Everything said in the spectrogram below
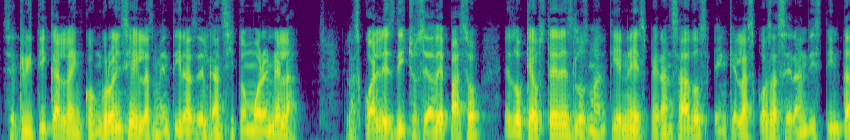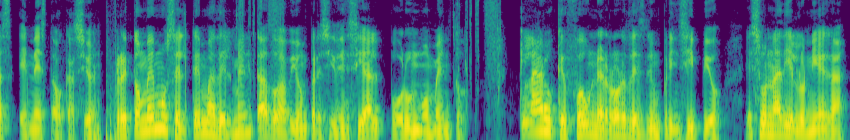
Se critica la incongruencia y las mentiras del gansito Morenela las cuales, dicho sea de paso, es lo que a ustedes los mantiene esperanzados en que las cosas serán distintas en esta ocasión. Retomemos el tema del mentado avión presidencial por un momento. Claro que fue un error desde un principio, eso nadie lo niega.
